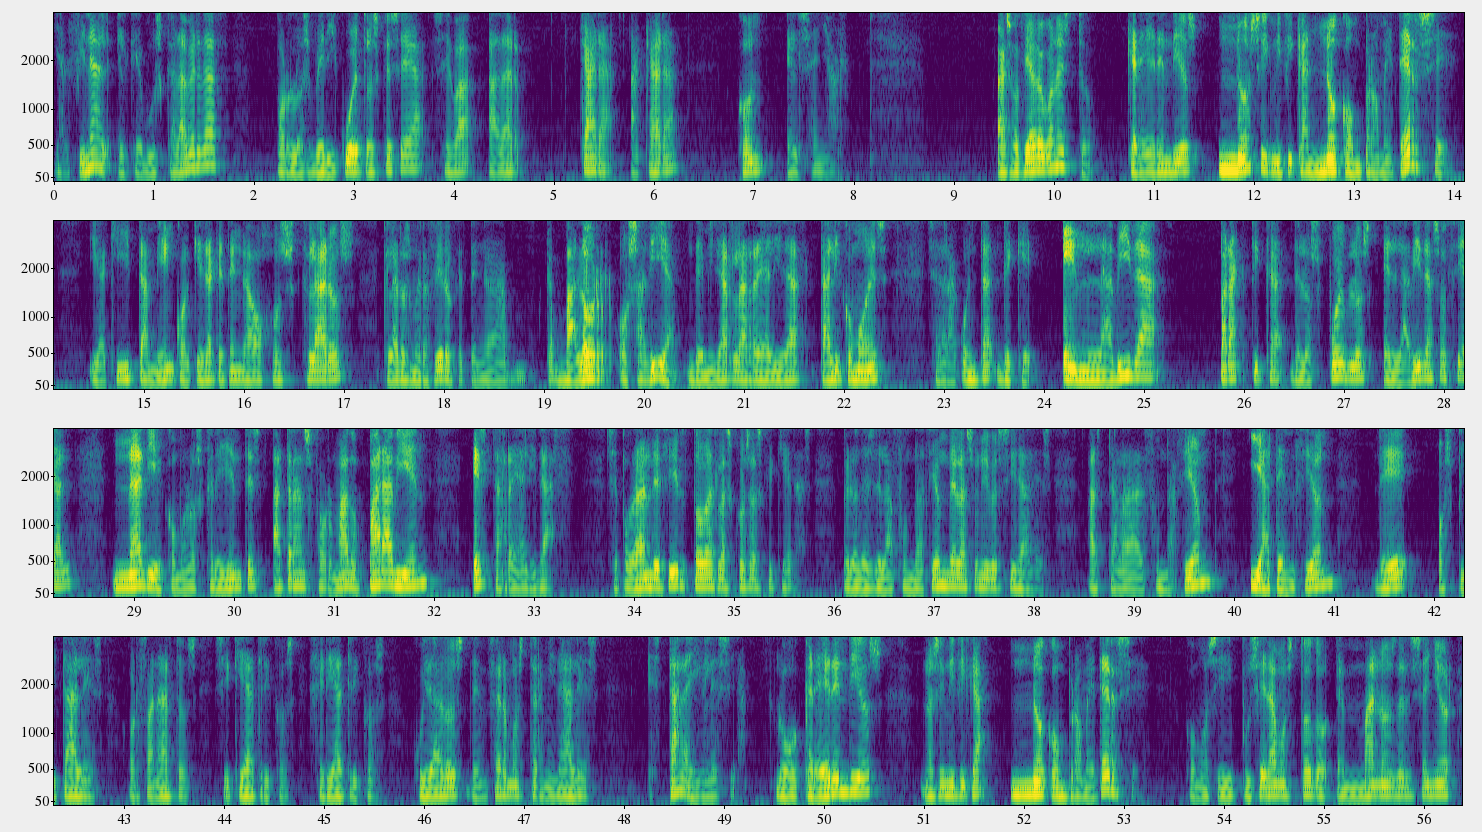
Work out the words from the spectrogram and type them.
Y al final, el que busca la verdad, por los vericuetos que sea, se va a dar cara a cara con el Señor. Asociado con esto, creer en Dios no significa no comprometerse. Y aquí también cualquiera que tenga ojos claros, claros me refiero, que tenga valor, osadía de mirar la realidad tal y como es, se dará cuenta de que en la vida práctica de los pueblos, en la vida social, nadie como los creyentes ha transformado para bien esta realidad. Se podrán decir todas las cosas que quieras, pero desde la fundación de las universidades hasta la fundación y atención de hospitales, orfanatos, psiquiátricos, geriátricos, cuidados de enfermos terminales, está la Iglesia. Luego, creer en Dios no significa no comprometerse, como si pusiéramos todo en manos del Señor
